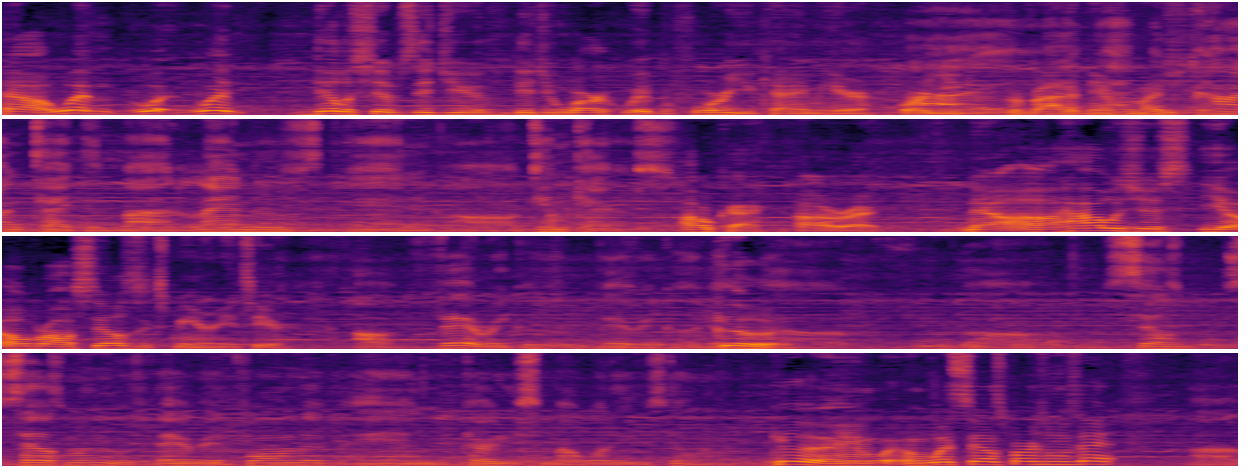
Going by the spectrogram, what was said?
Uh, what what what dealerships did you did you work with before you came here, or you I provided the information? I've been contacted by Landers and uh, Jim Kerras. Okay, all right. Now, uh, how was your your overall sales experience here? Oh, very good, very good. Good. Uh, sales, salesman was very informative and courteous about what he was doing. Good. And, wh- and what salesperson was that? Uh,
